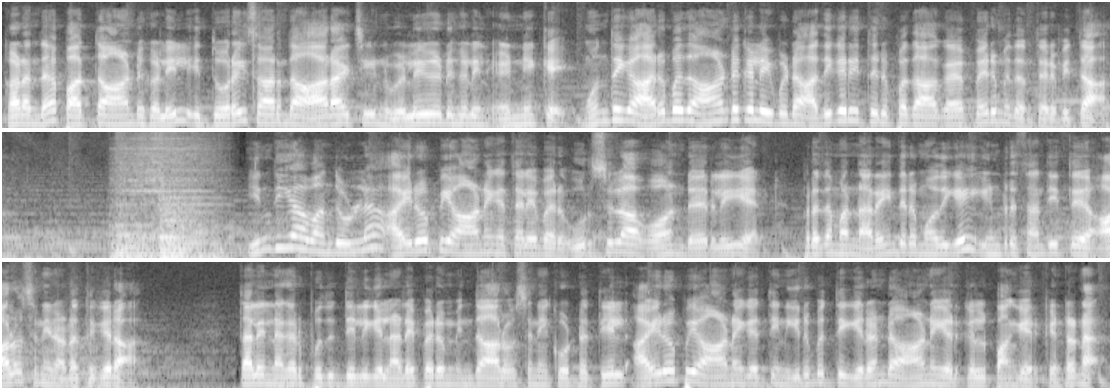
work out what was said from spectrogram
கடந்த பத்து ஆண்டுகளில் இத்துறை சார்ந்த ஆராய்ச்சியின் வெளியீடுகளின் எண்ணிக்கை முந்தைய அறுபது ஆண்டுகளை விட அதிகரித்திருப்பதாக பெருமிதம் தெரிவித்தார். இந்தியா வந்துள்ள ஐரோப்பிய ஆணைய தலைவர் உர்சுலா ஓன் டெர்லியன் பிரதமர் நரேந்திர மோடியை இன்று சந்தித்து ஆலோசனை நடத்துகிறார். தலைநகர் புதுதில்லியில் நடைபெறும் இந்த ஆலோசனைக் கூட்டத்தில் ஐரோப்பிய ஆணையத்தின் இருபத்தி இரண்டு ஆணையர்கள் பங்கேற்கின்றனர்.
